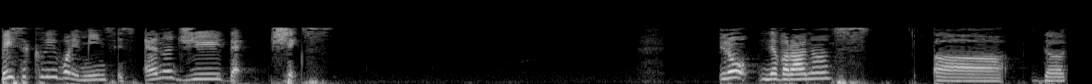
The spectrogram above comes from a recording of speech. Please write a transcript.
Basically, what it means is energy that shakes. You know, Nivarana, uh, the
